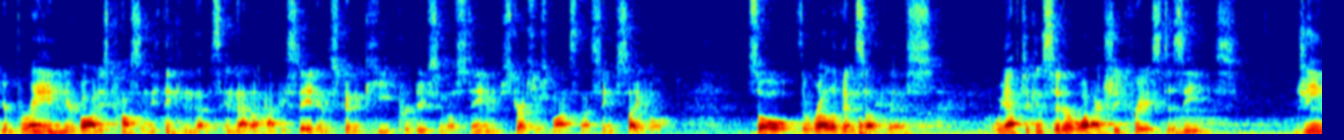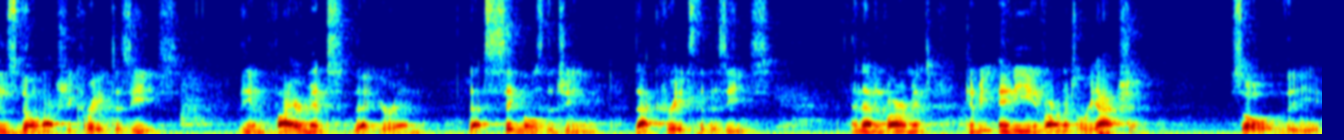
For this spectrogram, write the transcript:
your brain and your body is constantly thinking that it's in that unhappy state and it's going to keep producing those same stress response in that same cycle. So, the relevance of this, we have to consider what actually creates disease. Genes don't actually create disease. The environment that you're in that signals the gene, that creates the disease. And that environment can be any environmental reaction. So, the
